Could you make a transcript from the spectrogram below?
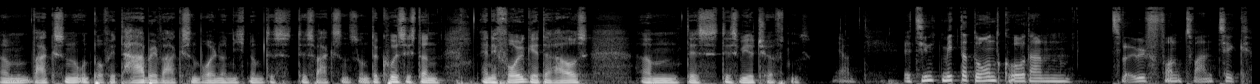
ähm, wachsen und profitabel wachsen wollen und nicht nur um des, des Wachsens. Und der Kurs ist dann eine Folge daraus ähm, des, des Wirtschaftens. Ja. Jetzt sind der Do Co. dann 12 von 20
